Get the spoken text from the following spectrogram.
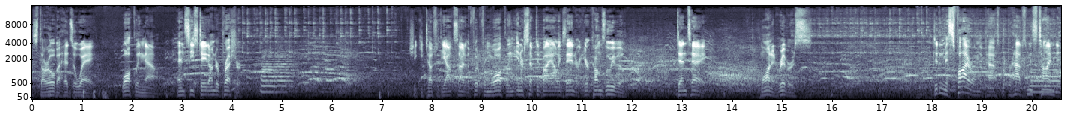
Starova heads away. Walkling now. NC State under pressure. Cheeky touch with the outside of the foot from Walkling, intercepted by Alexander. Here comes Louisville. Dente. Wanted Rivers. Didn't misfire on the pass, but perhaps mistimed it.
